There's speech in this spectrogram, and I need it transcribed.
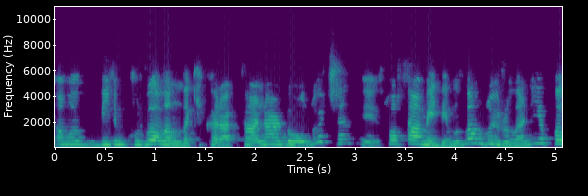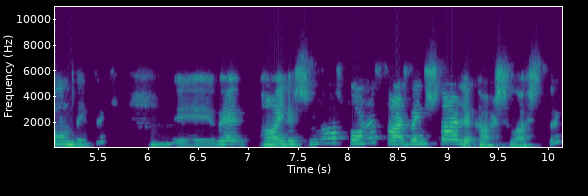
ama bilim kurgu alanındaki karakterler de olduğu için e, sosyal medyamızdan duyurularını yapalım dedik. E, ve paylaşımdan sonra serzenişlerle karşılaştık.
